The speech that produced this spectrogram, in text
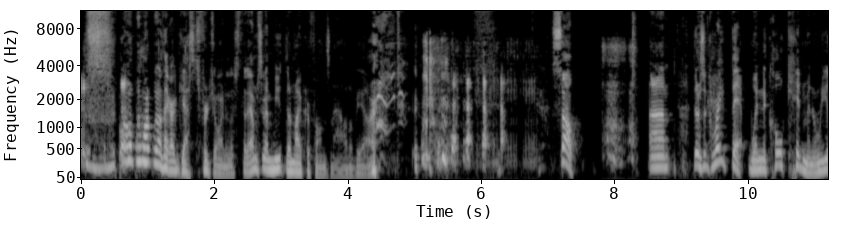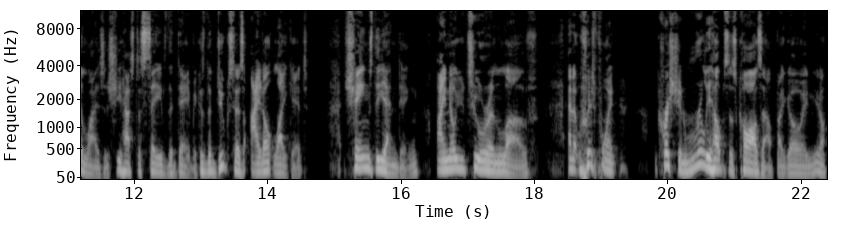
we, want, we, want, we want to thank our guests for joining us today. I'm just going to mute their microphones now. It'll be all right. so, um, there's a great bit when Nicole Kidman realizes she has to save the day because the Duke says, I don't like it. Change the ending. I know you two are in love. And at which point, Christian really helps his cause out by going, you know,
